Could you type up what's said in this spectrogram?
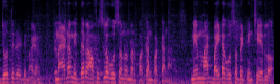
Jyothireddy madam. Madam ఇద్దరు ఆఫీస్లో కూర్చొని ఉన్నారు పక్కన పక్కన. మేము మాకు బయట కూర్చోబెట్టిన చైర్లో.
